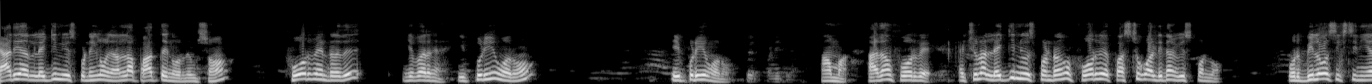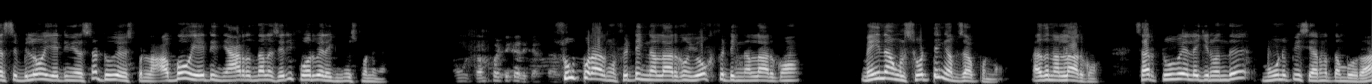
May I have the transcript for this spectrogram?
யார் யார் லெக்கின் யூஸ் பண்ணீங்களோ கொஞ்சம் நல்லா பார்த்துங்க ஒரு நிமிஷம். ஃபோர் வேன்றது இங்க பாருங்க இப்படியும் வரும் இப்படியும் வரும். செட் பண்ணிக்கலாம். ஆமா அதான் ஃபோர் வே ஆக்சுவலாக லெக்கின் யூஸ் பண்றவங்க ஃபோர் வே ஃபர்ஸ்ட் குவாலிட்டி தான் யூஸ் பண்ணும். ஒரு below sixteen years below eighteen இயர்ஸ்னா டூ வே யூஸ் பண்ணலாம். அபோவ் எயிட்டீன் யார் இருந்தாலும் சரி ஃபோர் வே லெக்கின் யூஸ் பண்ணுங்க. அவங்க கம்ஃபர்ட்டுக்கு அது கரெக்டாக சூப்பரா இருக்கும். ஃபிட்டிங் நல்லா இருக்கும். யோக் ஃபிட்டிங் நல்லா இருக்கும். மெயினாக உங்களுக்கு ஸ்வெட்டிங் அப்சர்வ் பண்ணும். அது நல்லா இருக்கும். சார் டூ வே லெகின் வந்து மூணு பீஸ் இரநூத்தம்பது ரூபா.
